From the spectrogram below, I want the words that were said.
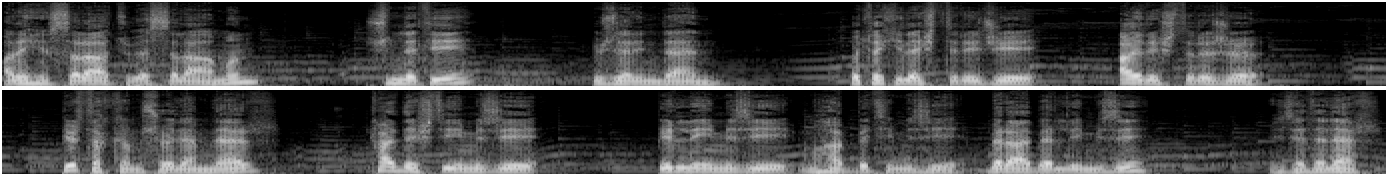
aleyhissalatu vesselamın sünneti üzerinden ötekileştirici, ayrıştırıcı bir takım söylemler kardeşliğimizi, birliğimizi, muhabbetimizi, beraberliğimizi zedeler.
